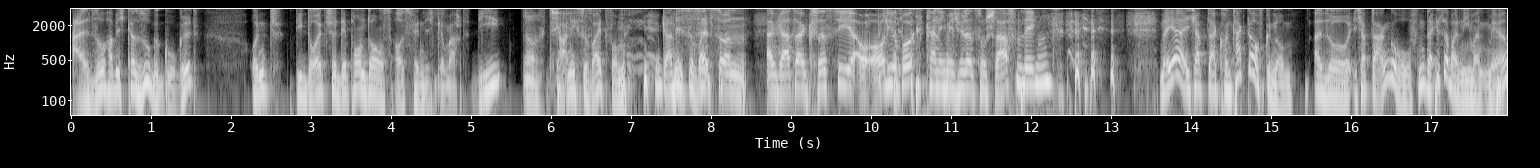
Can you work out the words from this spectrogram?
Also habe ich Kazoo gegoogelt und die deutsche Dependance ausfindig gemacht, die oh, gar nicht so weit vom gar nicht ist so weit. Ist so ein Agatha Christie Audiobook? Kann ich mich wieder zum Schlafen legen? naja, ich habe da Kontakt aufgenommen. Also ich habe da angerufen, da ist aber niemand mehr.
